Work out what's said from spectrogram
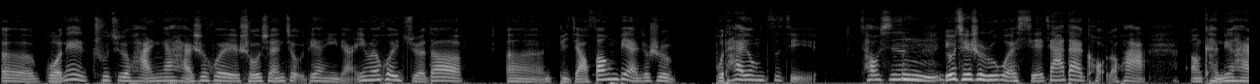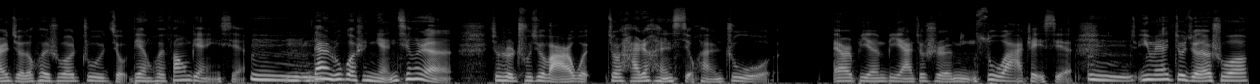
呃，国内出去的话，应该还是会首选酒店一点，因为会觉得嗯、呃、比较方便，就是不太用自己操心。嗯，尤其是如果携家带口的话，嗯、呃，肯定还是觉得会说住酒店会方便一些。嗯嗯，但是如果是年轻人，就是出去玩，我就是还是很喜欢住。Airbnb 啊，就是民宿啊这些，嗯，因为就觉得说，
